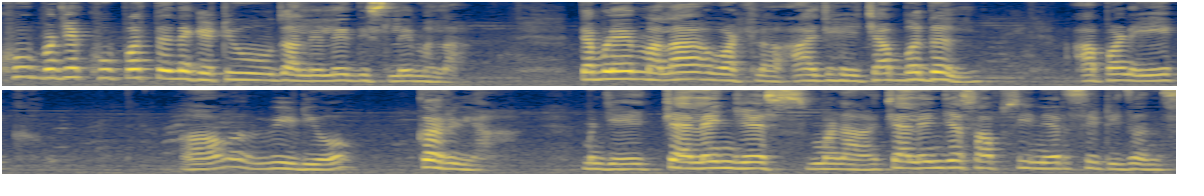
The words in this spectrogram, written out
खूप म्हणजे खूपच ते नेगेटिव्ह झालेले दिसले मला. त्यामुळे मला वाटलं आज ह्याच्याबद्दल आपण एक व्हिडिओ करूया. म्हणजे चॅलेंजेस म्हणा चॅलेंजेस ऑफ सिनियर सिटीजन्स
